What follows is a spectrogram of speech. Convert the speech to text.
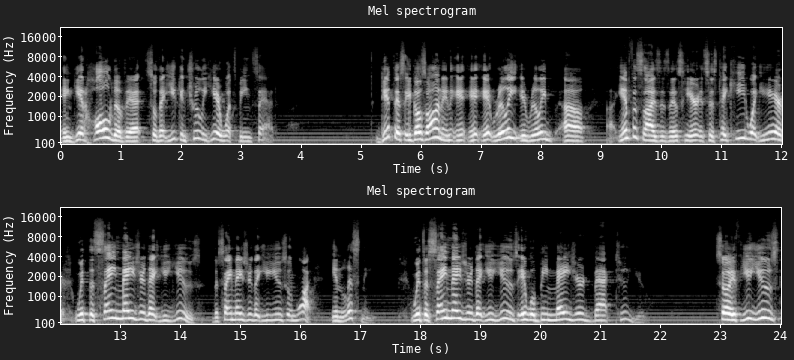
and get hold of it so that you can truly hear what's being said. Get this, it goes on and it, it, it really, it really uh, emphasizes this here. It says, Take heed what you hear with the same measure that you use. The same measure that you use in what? In listening. With the same measure that you use, it will be measured back to you. So if you use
